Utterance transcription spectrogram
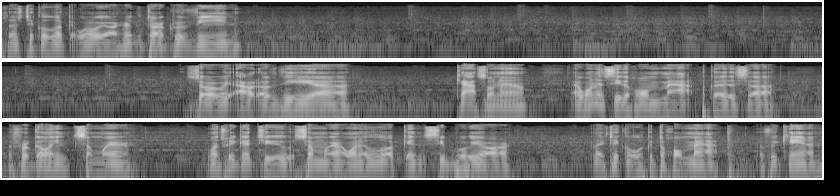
So let's take a look at where we are here. The Dark Ravine. So are we out of the uh, castle now? I want to see the whole map because uh, if we're going somewhere, once we get to somewhere, I want to look and see where we are. Like take a look at the whole map if we can.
